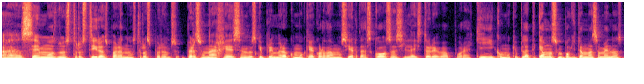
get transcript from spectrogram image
hacemos nuestros tiros para nuestros pers- personajes, en los que primero como que acordamos ciertas cosas y la historia va por aquí, como que platicamos un poquito más o menos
